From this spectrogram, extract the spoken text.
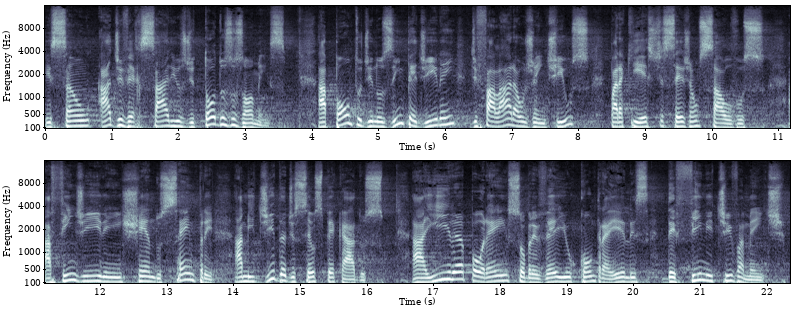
e são adversários de todos os homens a ponto de nos impedirem de falar aos gentios para que estes sejam salvos, a fim de irem enchendo sempre a medida de seus pecados. A ira, porém, sobreveio contra eles definitivamente.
